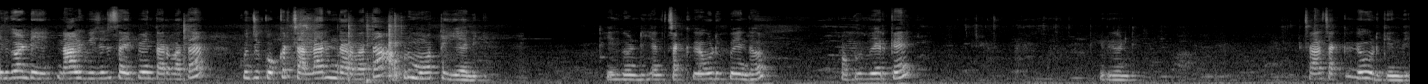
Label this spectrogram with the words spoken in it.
ఇదిగోండి నాలుగు విజిల్స్ అయిపోయిన తర్వాత కొంచెం కుక్కర్ చల్లారిన తర్వాత అప్పుడు మూత తీయాలి. ఇదిగోండి ఎంత చక్కగా ఉడికిపోయిందో. పప్పు బీరకాయ. ఇదిగోండి. చాలా చక్కగా ఉడికింది.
